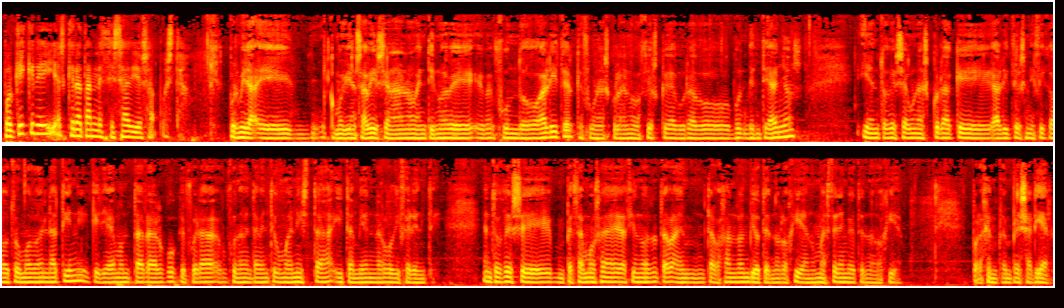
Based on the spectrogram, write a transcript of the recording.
¿Por qué creías que era tan necesario esa apuesta? Pues mira, eh, como bien sabéis, en el 99 fundó Aliter, que fue una escuela de negocios que ha durado 20 años. Y entonces era una escuela que Aliter significa otro modo en latín y quería montar algo que fuera fundamentalmente humanista y también algo diferente. Entonces eh, empezamos eh, haciendo traba- en- trabajando en biotecnología, en un máster en biotecnología, por ejemplo, empresarial,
